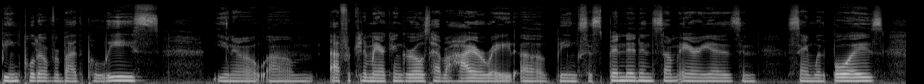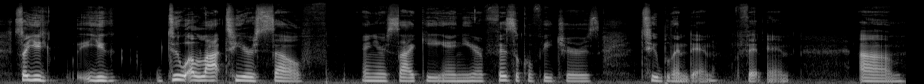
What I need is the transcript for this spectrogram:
being pulled over by the police. You know um, african american girls have a higher rate of being suspended in some areas and same with boys. So you you do a lot to yourself and your psyche and your physical features to blend in fit in um,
